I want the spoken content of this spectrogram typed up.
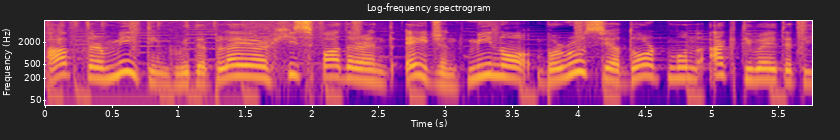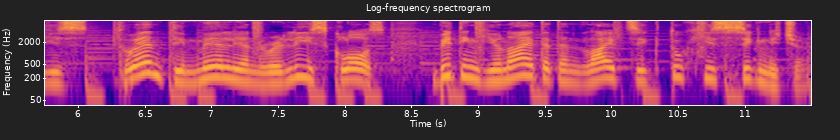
After meeting with the player, his father and agent Mino, Borussia Dortmund activated his 20 million release clause, beating United and Leipzig to his signature.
